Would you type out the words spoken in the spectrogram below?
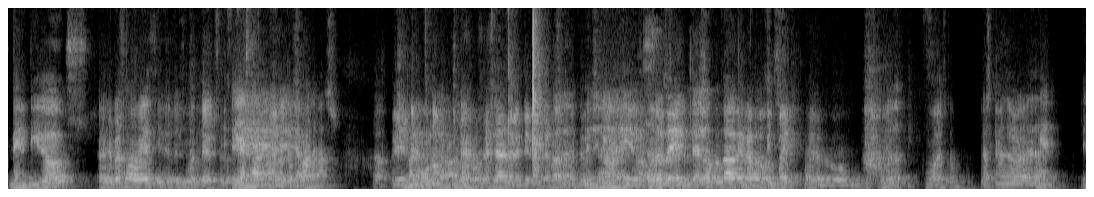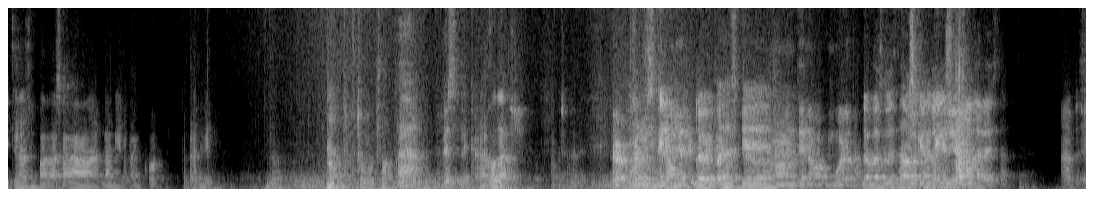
22. El año pasado había 158. Y ya está, no le quedaban más. Eh, Vale, uno- uno, ese era el de 29. Vale, Apúntate, ¿Te has apuntado a Ricardo Timbay? ¿Cómo esto? Las que me la. De hecho, no se pagas a la mierda en core. ¿Te parece bien? Esto mucho. Ah, ¿ves? No jodas. Pero bueno, no. Lo que pasa es que... Normalmente no muero. Lo que pasa es que estaba Es que no que iba a matar esta. Ah, sí que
